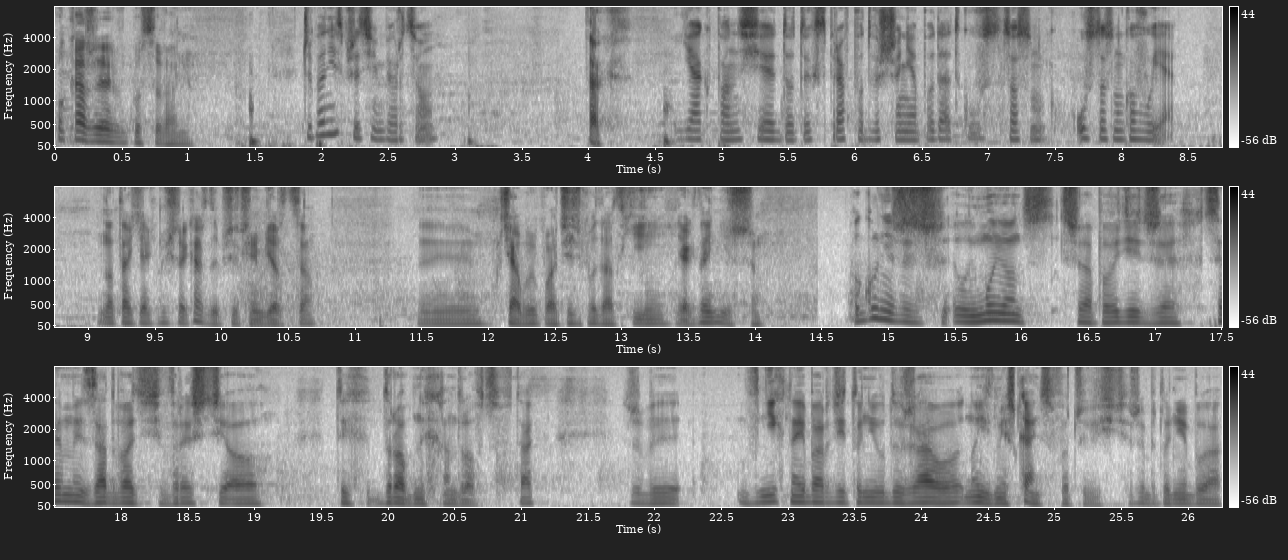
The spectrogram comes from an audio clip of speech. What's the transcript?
Pokażę w głosowaniu. Czy pan jest przedsiębiorcą? Tak. Jak pan się do tych spraw podwyższenia podatków stosunk- ustosunkowuje? No tak jak myślę każdy przedsiębiorca chciałby płacić podatki jak najniższe. Ogólnie rzecz ujmując, trzeba powiedzieć, że chcemy zadbać wreszcie o tych drobnych handlowców, tak? Żeby w nich najbardziej to nie uderzało, no i w mieszkańców oczywiście, żeby to nie była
